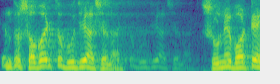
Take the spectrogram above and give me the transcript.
কিন্তু সবার তো বুঝে আসে না। শুনে বটে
